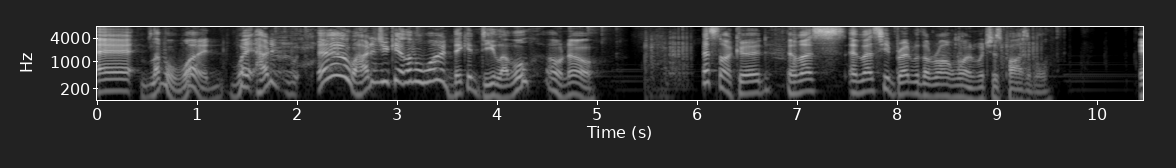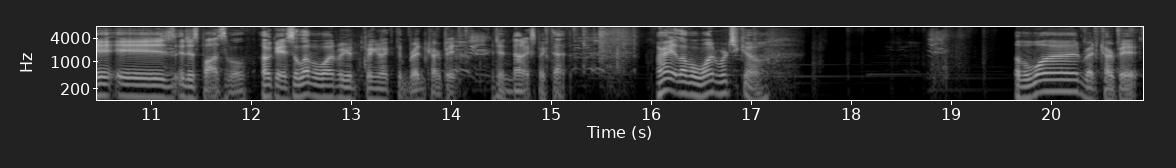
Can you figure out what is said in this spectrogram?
Uh, level one? Wait, how did... Oh, how did you get level one? They can D-level? Oh, no. That's not good. Unless, unless he bred with the wrong one, which is possible. It is it is possible. Okay, so level one, we could bring back the red carpet. I did not expect that. All right, level one, where'd you go? Level one, red carpet.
